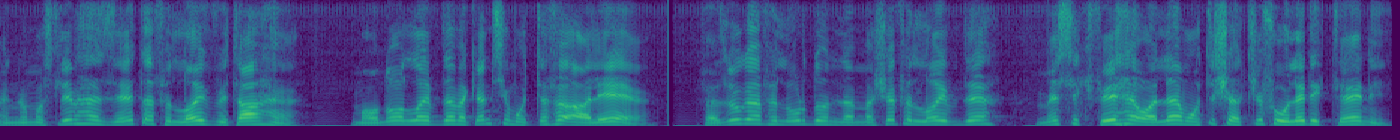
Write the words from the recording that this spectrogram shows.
إن أم سليم هزيتها في ال live بتاعها. موضوع ال live ده ما كانش متفق عليه. فزوجها في الأردن لما شاف ال live ده مسك فيها وقال لها مش هتشوف ولادك تاني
